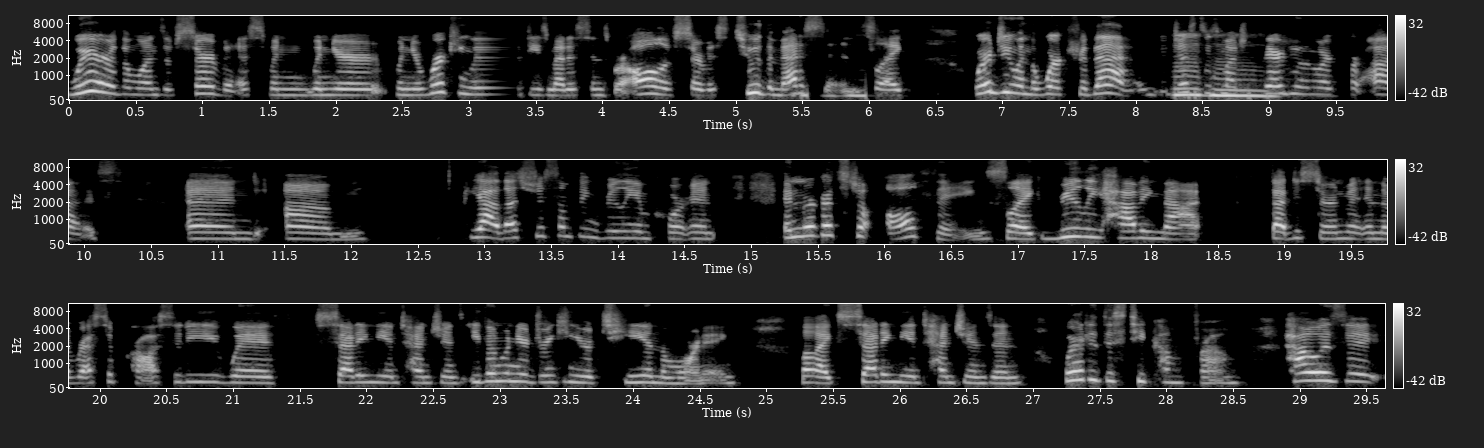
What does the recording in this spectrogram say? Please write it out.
we're the ones of service when when you're when you're working with these medicines we're all of service to the medicines mm-hmm. like we're doing the work for them just mm-hmm. as much as mm-hmm. they're doing work for us and um yeah that's just something really important in regards to all things like really having that that discernment and the reciprocity with setting the intentions even when you're drinking your tea in the morning like setting the intentions and where did this tea come from? How is it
